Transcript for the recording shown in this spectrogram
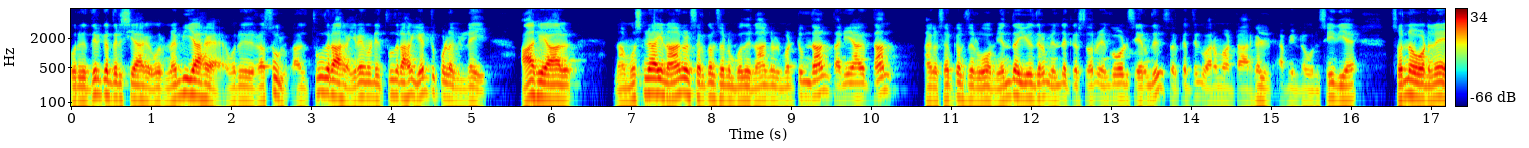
ஒரு தீர்க்கதரிசியாக ஒரு நபியாக ஒரு ரசூல் அது தூதராக இறைவனுடைய தூதராக ஏற்றுக்கொள்ளவில்லை. ஆகையால் நாம் முஸ்லிமாகி நாங்கள் சொர்க்கம் சொல்லும்போது நாங்கள் மட்டும்தான் தனியாகத்தான் நாங்கள் சொர்க்கம் செல்வோம். எந்த யூதரும் எந்த கிறிஸ்தவரும் எங்களோடு சேர்ந்து சொர்க்கத்துக்கு வரமாட்டார்கள் அப்படின்ற ஒரு செய்தியை சொன்ன உடனே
